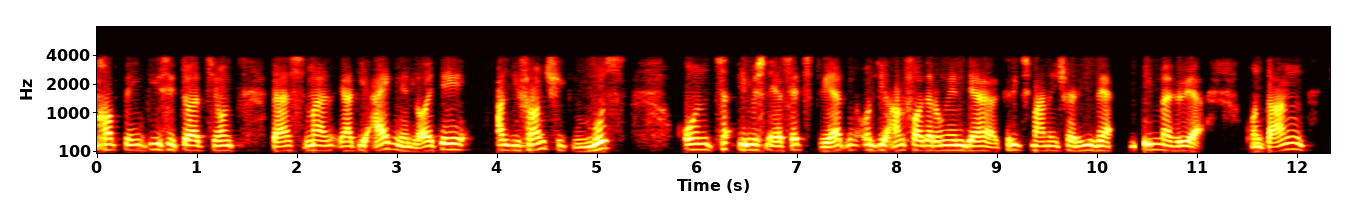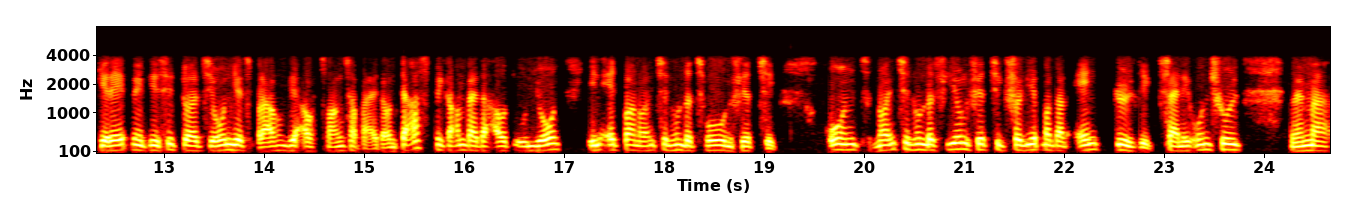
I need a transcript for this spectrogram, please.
kommt man in die Situation, dass man ja die eigenen Leute an die Front schicken muss und die müssen ersetzt werden und die Anforderungen der Kriegsmanagerie werden immer höher. Und dann gerät man in die Situation, jetzt brauchen wir auch Zwangsarbeiter. Und das begann bei der Auto Union in etwa 1942. Und 1944 verliert man dann endgültig seine Unschuld, wenn man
